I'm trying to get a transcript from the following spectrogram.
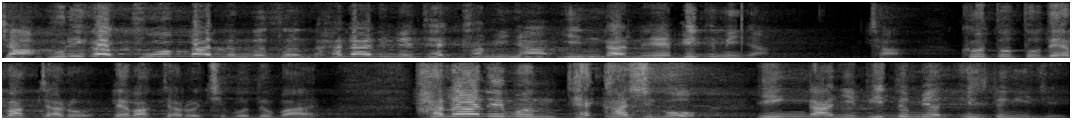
자, 우리가 구원받는 것은 하나님의 택함이냐, 인간의 믿음이냐. 자, 그것도 또 네 박자로, 네 박자로 집어넣어봐. 하나님은 택하시고 인간이 믿으면 1등이지.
